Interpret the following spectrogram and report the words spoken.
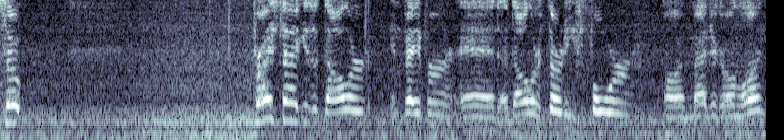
So Price tag is a dollar in paper and a dollar thirty-four on Magic Online.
